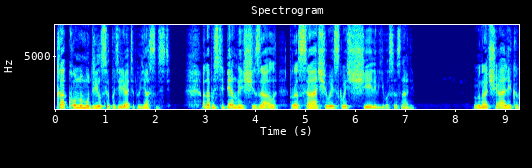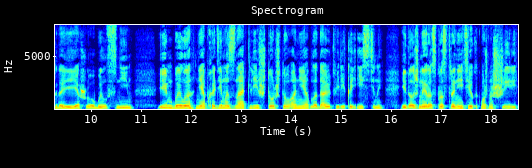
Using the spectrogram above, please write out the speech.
Как он умудрился потерять эту ясность? Она постепенно исчезала, просачиваясь сквозь щели в его сознании. Вначале, когда Иешуа был с ним, им было необходимо знать лишь то, что они обладают великой истиной и должны распространить ее как можно шире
